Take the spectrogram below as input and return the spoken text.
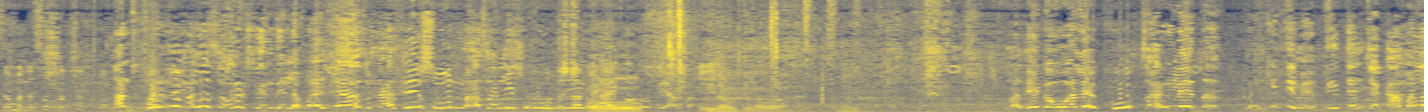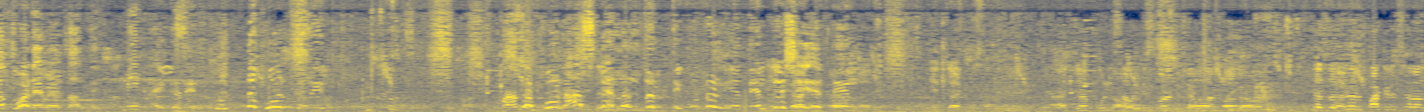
आणि पूर्ण मला संरक्षण दिलं पाहिजे. आज माझी सून माझा लेकरू काय हो. करू मी आता? जाऊ दे. माझे गव्हाले खूप चांगले आहेत. पण किती वेळ ती त्यांच्या कामाला थोडे वेळ जाते. मी काय करेन? फक्त फोन करीन. माझा फोन असल्यानंतर ती कुठून येतील? कशी येतील? त्याचं घर पाटील सरांना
